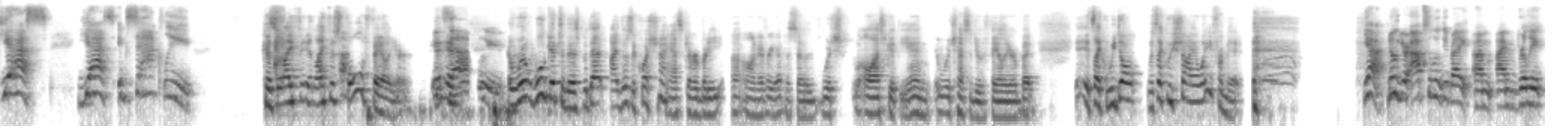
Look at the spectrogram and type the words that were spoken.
Yes. Yes. Exactly. Because life life is full of failure. Exactly. And, we'll we'll get to this, but that I, there's a question I ask everybody uh, on every episode, which I'll ask you at the end, which has to do with failure. But it's like we don't. It's like we shy away from it. yeah. No, you're absolutely right. Um, I'm really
